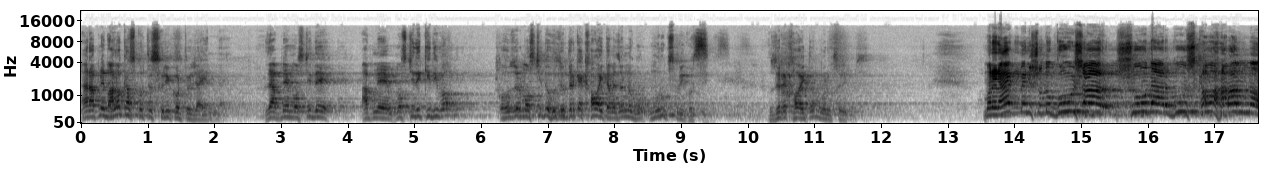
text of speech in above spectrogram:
আর আপনি ভালো কাজ করতে, চুরি করতেও যাইেন না। যে আপনি মসজিদে আপনি মসজিদে কি দিব? হুজুর, মসজিদে হুজুরদেরকে খাওয়াইতাম এর জন্য মুরুখ চুরি করছি। হুজুরে খাওয়াইতো, মুরুখ চুরি করছি। মানে রাখবেন, শুধু ঘুষ আর সুদ আর ঘুষ খাওয়া হারাম না।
